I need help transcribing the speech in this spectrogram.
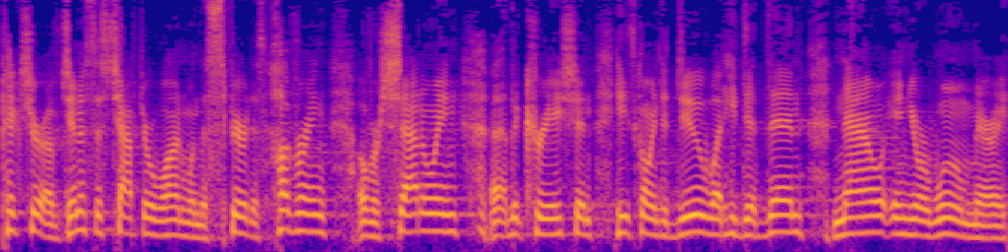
picture of Genesis chapter 1 when the Spirit is hovering, overshadowing uh, the creation. He's going to do what He did then, now in your womb, Mary.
